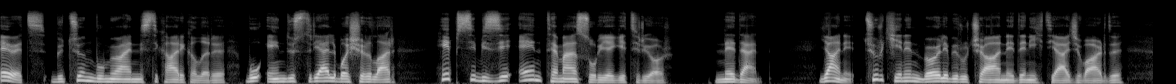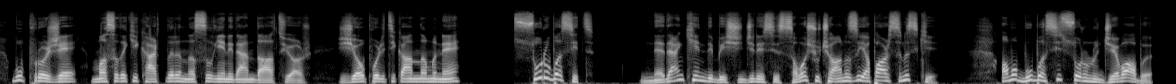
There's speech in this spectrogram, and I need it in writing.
Evet, bütün bu mühendislik harikaları, bu endüstriyel başarılar hepsi bizi en temel soruya getiriyor. Neden? Yani Türkiye'nin böyle bir uçağa neden ihtiyacı vardı? Bu proje masadaki kartları nasıl yeniden dağıtıyor? Jeopolitik anlamı ne? Soru basit. Neden kendi 5. nesil savaş uçağınızı yaparsınız ki? Ama bu basit sorunun cevabı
